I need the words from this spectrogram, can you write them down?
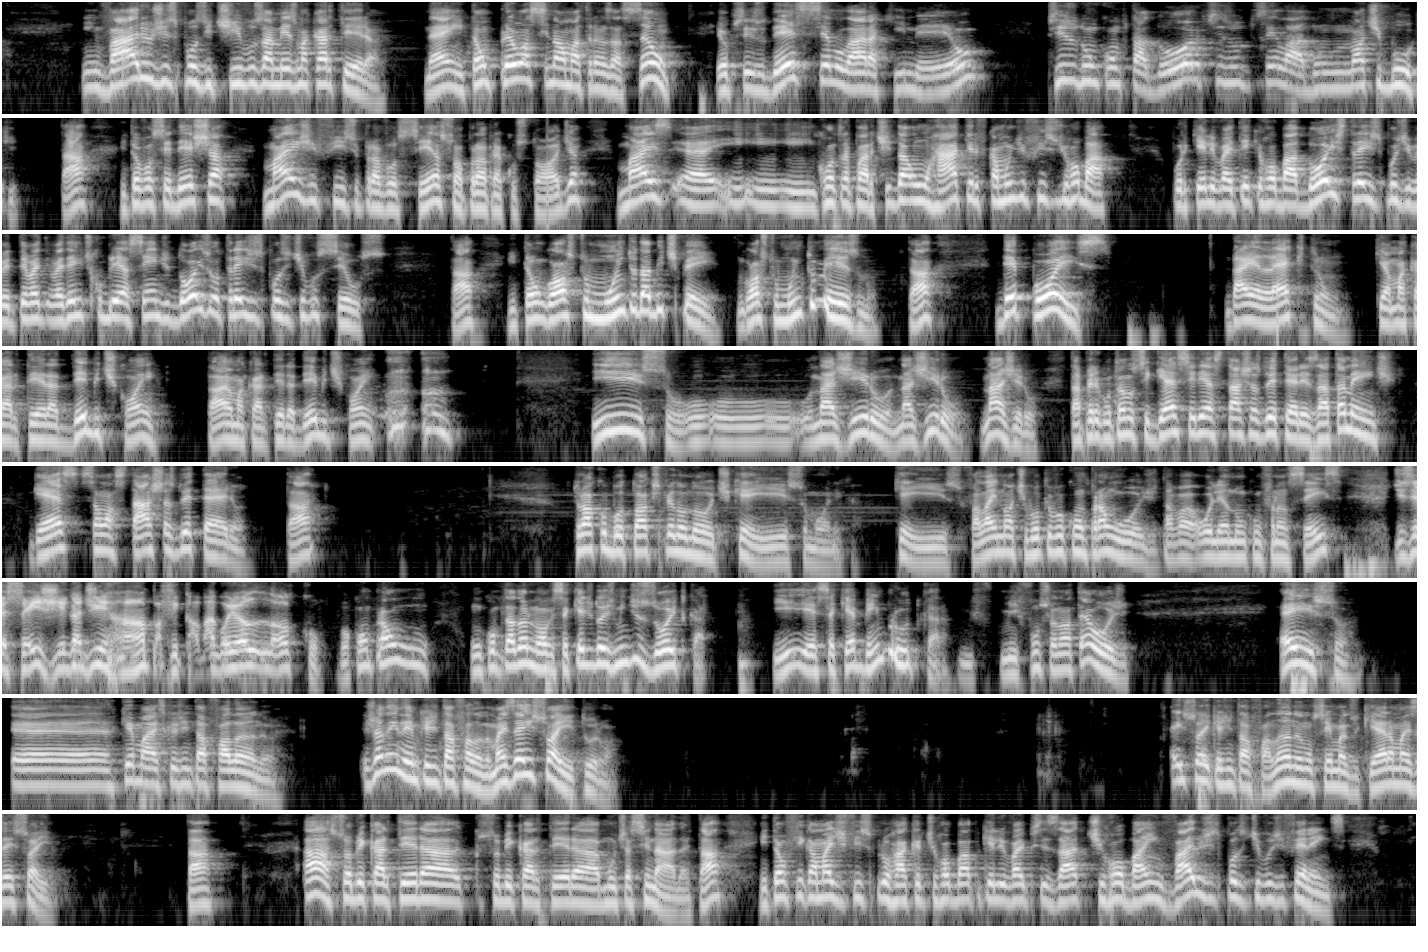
em vários dispositivos a mesma carteira, né? Então, para eu assinar uma transação, eu preciso desse celular aqui meu, preciso de um computador, preciso, sei lá, de um notebook, tá? Então você deixa mais difícil para você, a sua própria custódia, mas é, em, em, contrapartida, um hacker fica muito difícil de roubar. Porque ele vai ter que roubar dois, três dispositivos, vai ter, que descobrir a senha de dois ou três dispositivos seus, tá? Então, gosto muito da BitPay, gosto muito mesmo, tá? Depois da Electron, que é uma carteira de Bitcoin, tá? É uma carteira de Bitcoin. Isso, o, o, o Najiro, Najiro, Najiro, tá perguntando se gas seria as taxas do Ethereum. Exatamente. Gas são as taxas do Ethereum, tá? Troca o Botox pelo Note. Que isso, Mônica. Que isso. Falar em notebook, eu vou comprar um hoje. Tava olhando um com francês. 16 GB de RAM pra ficar o bagulho louco. Vou comprar um, um computador novo. Esse aqui é de 2018, cara. E esse aqui é bem bruto, cara. Me, me funcionou até hoje. É isso. É... que mais que a gente tá falando? Eu já nem lembro o que a gente tá falando, mas é isso aí, turma. É isso aí que a gente tá falando, eu não sei mais o que era, mas é isso aí. Tá? Ah, sobre carteira, sobre carteira multiassinada, tá? Então fica mais difícil para o hacker te roubar porque ele vai precisar te roubar em vários dispositivos diferentes.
